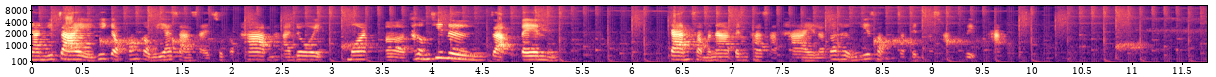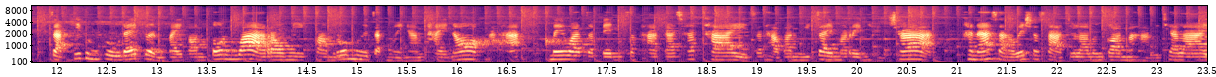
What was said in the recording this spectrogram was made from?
งานวิจัยที่เกี่ยวข้องกับวิทยาศาสตร์สายสุขภาพนะคะ โดยมอดเทอมที่ 1 จะเป็น การสัมมนาเป็นภาษาไทย แล้วก็เทอมที่ 2 จะเป็นภาษาอังกฤษค่ะ จากที่คุณครูได้เกริ่นไปตอนต้นว่าเรามีความร่วมมือจากหน่วยงานภายนอกนะคะ ไม่ว่าจะเป็นสภากาชาติไทย สถาบันวิจัยมะเร็งแห่งชาติ คณะสาเวชศาสตร์จุฬาลงกรณ์มหาวิทยาลัย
